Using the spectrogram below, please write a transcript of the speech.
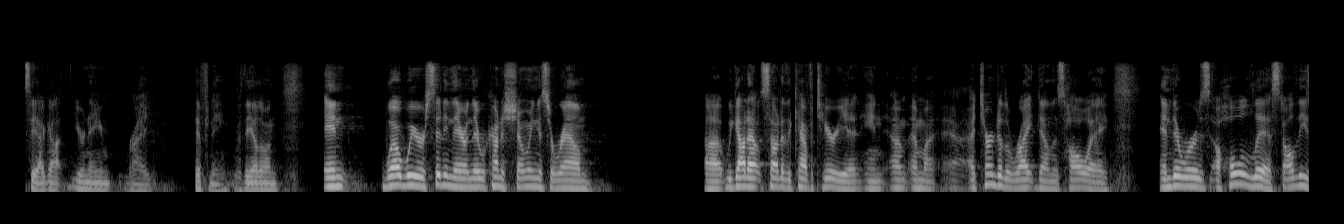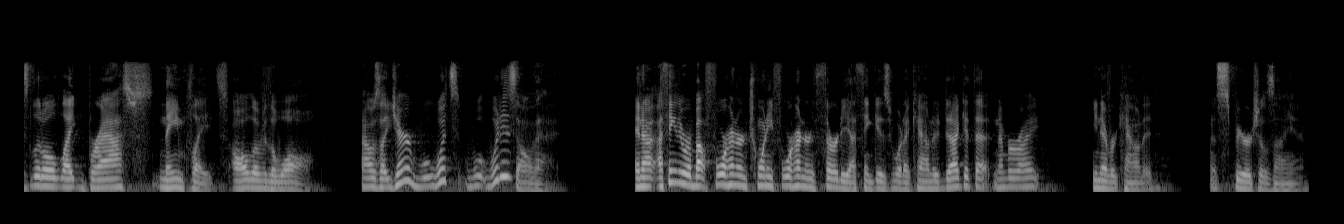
See, I got your name right, Tiffany, with the other one. And while we were sitting there and they were kind of showing us around, uh, we got outside of the cafeteria and, um, and my, I turned to the right down this hallway and there was a whole list, all these little like brass nameplates all over the wall. I was like, Jared, what's, what is all that? And I, I think there were about 420, 430, I think is what I counted. Did I get that number right? You never counted. As spiritual as I am.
